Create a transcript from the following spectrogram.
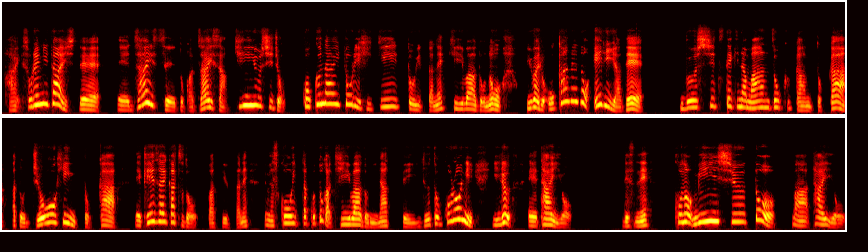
はい。それに対して、えー、財政とか財産、金融市場、国内取引といったね、キーワードの、いわゆるお金のエリアで、物質的な満足感とか、あと上品とか、え経済活動とかって言ったね、こういったことがキーワードになっているところにいる、え太陽ですね。この民衆と、まあ、太陽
